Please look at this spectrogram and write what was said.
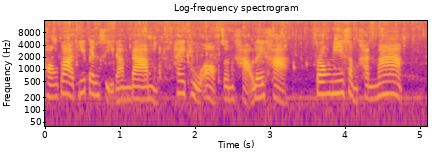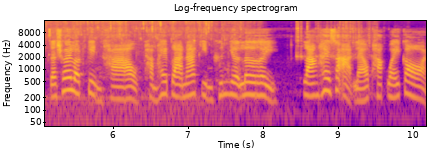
ท้องปลาที่เป็นสีดำๆให้ถูออกจนขาวเลยค่ะ ตรงนี้สำคัญมาก จะช่วยลดกลิ่นคาวทำให้ปลาน่ากินขึ้นเยอะเลย ล้างให้สะอาดแล้วพักไว้ก่อน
